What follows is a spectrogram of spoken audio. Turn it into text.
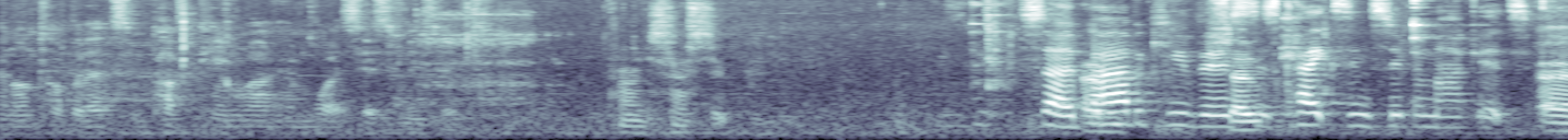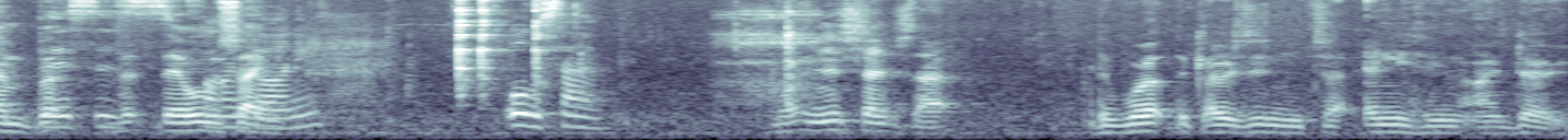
And on top of that, some puffed quinoa and white sesame seeds. Fantastic. So Um, barbecue so- versus cakes in supermarkets Um, but versus th- they're all the fine same. dining. All the same. Well, in the sense that the work that goes into anything I do,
